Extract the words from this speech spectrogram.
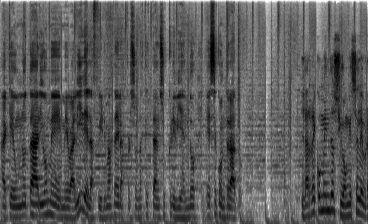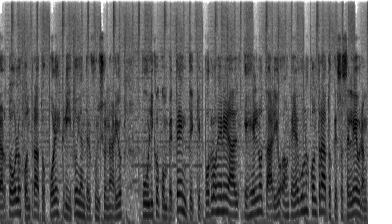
a que un notario me, me valide las firmas de las personas que están suscribiendo ese contrato? La recomendación es celebrar todos los contratos por escrito y ante el funcionario público competente, que por lo general es el notario, aunque hay algunos contratos que se celebran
